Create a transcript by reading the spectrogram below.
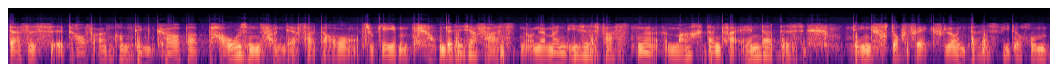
dass es darauf ankommt, dem Körper Pausen von der Verdauung zu geben. Und das ist ja Fasten. Und wenn man dieses Fasten macht, dann verändert es den Stoffwechsel. Und das wiederum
